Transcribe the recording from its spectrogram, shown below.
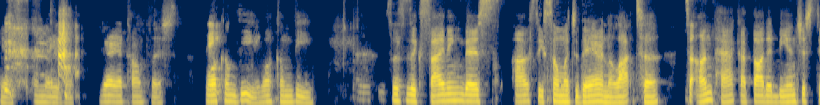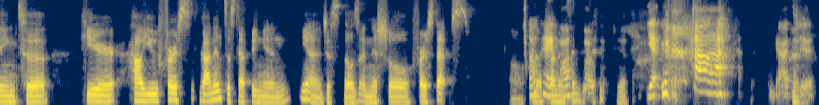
Yes, amazing. Very accomplished. Welcome, B. Welcome, B. So this is exciting. There's obviously so much there and a lot to to unpack. I thought it'd be interesting to hear how you first got into stepping in. Yeah, just those initial first steps. Oh, okay, no awesome. yeah. Yeah. gotcha.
